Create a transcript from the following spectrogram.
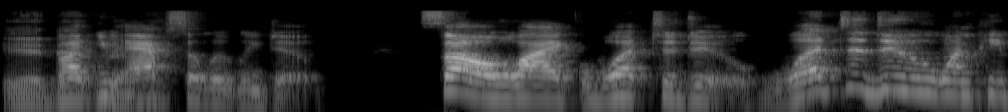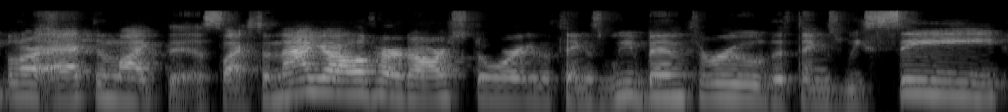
yeah. Like you absolutely do. So, like, what to do? What to do when people are acting like this? Like, so now y'all have heard our story, the things we've been through, the things we see,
